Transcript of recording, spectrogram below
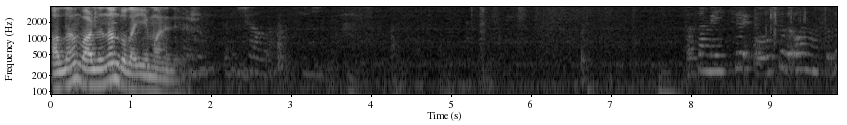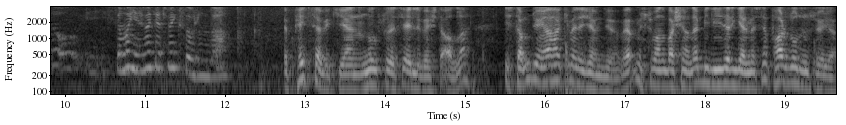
Allah'ın varlığından dolayı iman edilir. Mehdi olsa da olmasa da o İslam'a hizmet etmek zorunda. E pek tabii ki yani Nur suresi 55'te Allah İslam'ı dünyaya hakim edeceğim diyor. Ve Müslümanın başına da bir lider gelmesinin farz olduğunu söylüyor.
